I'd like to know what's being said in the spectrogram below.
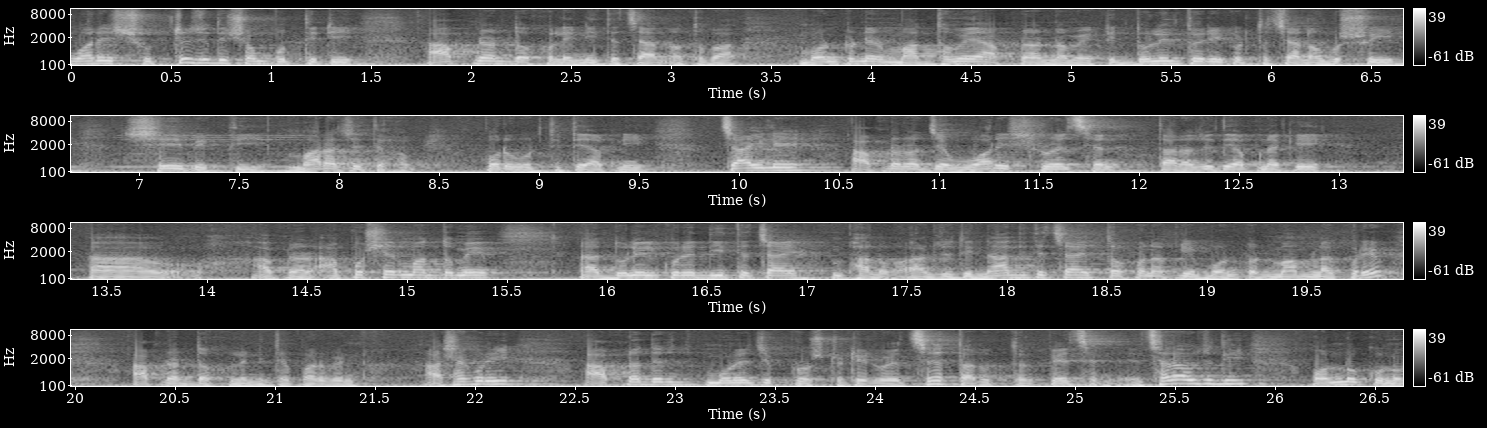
ওয়ারিশ সূত্রে যদি সম্পত্তিটি আপনার দখলে নিতে চান অথবা বন্টনের মাধ্যমে আপনার নামে একটি দলিল তৈরি করতে চান, অবশ্যই সেই ব্যক্তি মারা যেতে হবে। পরবর্তীতে আপনি চাইলে আপনারা যে ওয়ারিশ রয়েছেন, তারা যদি আপনাকে আপনার আপোষের মাধ্যমে দলিল করে দিতে চায়, ভালো। আর যদি না দিতে চায়, তখন আপনি বন্টন মামলা করে আপনার দখলে নিতে পারবেন। আশা করি আপনাদের মনে যে প্রশ্নটি রয়েছে, তার উত্তর পেয়েছেন। এছাড়াও যদি অন্য কোনো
